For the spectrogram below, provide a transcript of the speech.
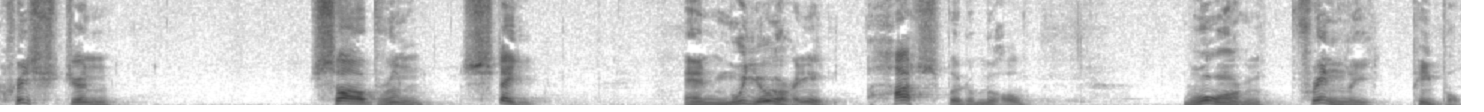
Christian sovereign state, and we are a hospitable, warm, friendly people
